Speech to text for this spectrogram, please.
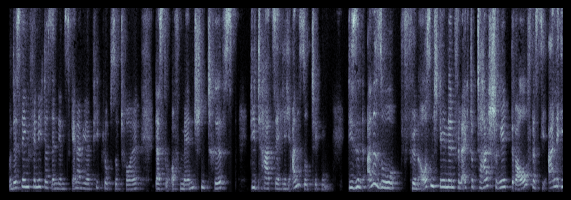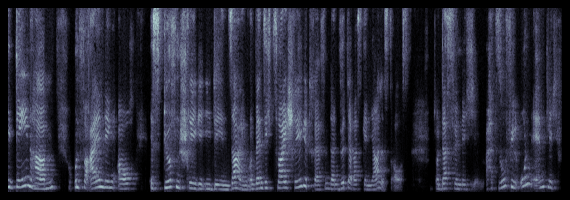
Und deswegen finde ich das in dem Scanner VIP Club so toll, dass du auf Menschen triffst, die tatsächlich alle so ticken. Die sind alle so für einen Außenstehenden vielleicht total schräg drauf, dass die alle Ideen haben und vor allen Dingen auch es dürfen schräge Ideen sein. Und wenn sich zwei Schräge treffen, dann wird da was Geniales draus. Und das finde ich, hat so viel unendlich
